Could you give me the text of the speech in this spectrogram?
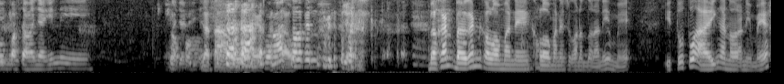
aing. pasangannya ini nggak Siapa? jadi Enggak tahu. ya, mau kan kan Bahkan bahkan kalau mana kalau mana suka nonton anime, itu tuh aing nonton anime ya.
